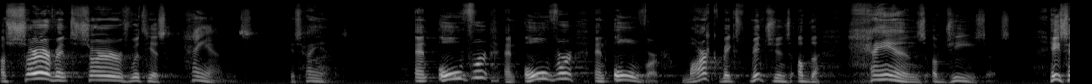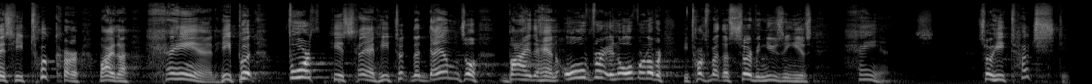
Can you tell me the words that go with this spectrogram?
A servant serves with his hands, his hands. And over and over and over, Mark makes mentions of the hands of Jesus. He says he took her by the hand. He put forth his hand. He took the damsel by the hand over and over and over. He talks about the servant using his hands. So he touched him.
